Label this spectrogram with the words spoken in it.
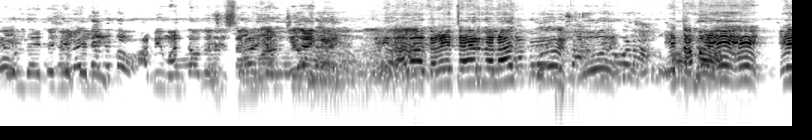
आम्ही म्हणतो तशी सरळ येऊची नाही काय. झाला सगळे तयार झालात? ए थांबा ए ए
